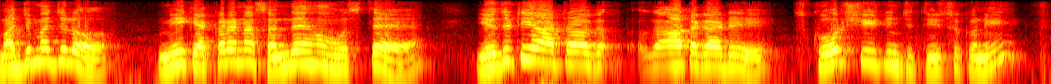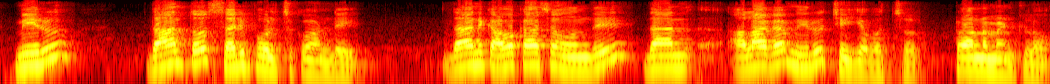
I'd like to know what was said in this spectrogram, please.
మధ్య మధ్యలో మీకు ఎక్కడైనా సందేహం వస్తే ఎదుటి ఆట ఆటగాడి స్కోర్ షీట్ నుంచి తీసుకుని మీరు దాంతో సరిపోల్చుకోండి. దానికి అవకాశం ఉంది. దాని అలాగా మీరు చెయ్యవచ్చు టోర్నమెంట్లో.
